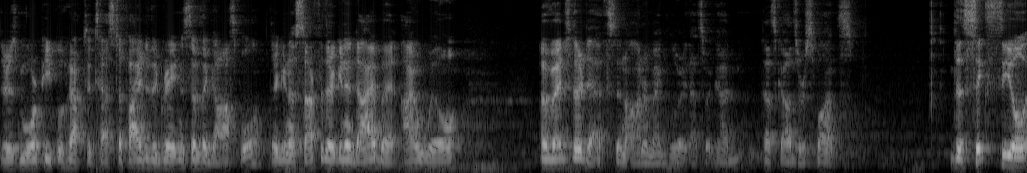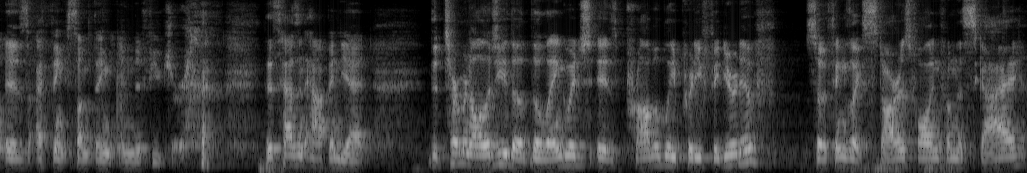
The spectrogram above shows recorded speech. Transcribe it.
There's more people who have to testify to the greatness of the gospel. They're going to suffer, they're going to die, but I will avenge their deaths and honor my glory. That's what God, that's God's response. The sixth seal is, I think, something in the future. this hasn't happened yet. The terminology, the, the language is probably pretty figurative. So things like stars falling from the sky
